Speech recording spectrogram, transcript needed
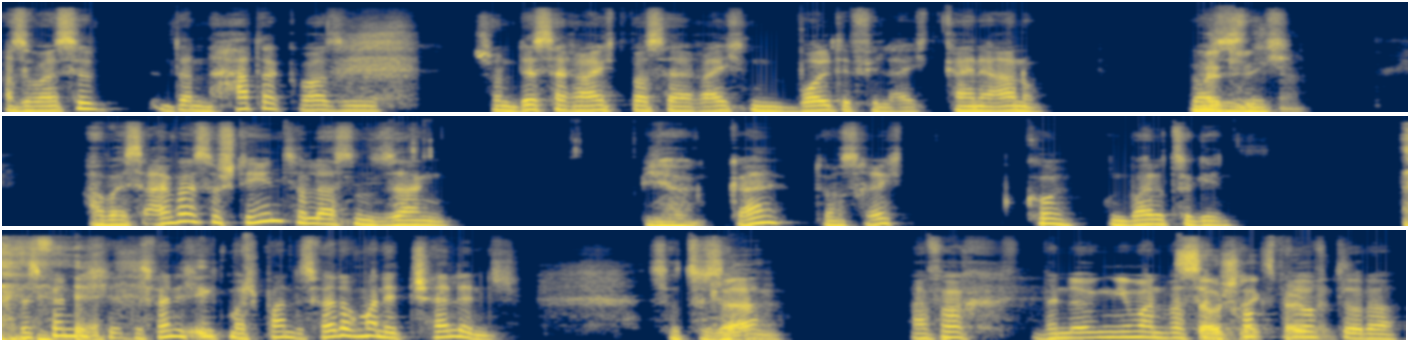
Also weißt du, dann hat er quasi schon das erreicht, was er erreichen wollte vielleicht. Keine Ahnung. Ich weiß es Möglich, nicht. Aber es einfach so stehen zu lassen und zu sagen, ja, geil, du hast recht, cool, und weiterzugehen. Das fände ich, das fände ich echt mal spannend. Das wäre doch mal eine Challenge, sozusagen. Klar. Einfach, wenn da irgendjemand was in Social Kopf wirft oder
